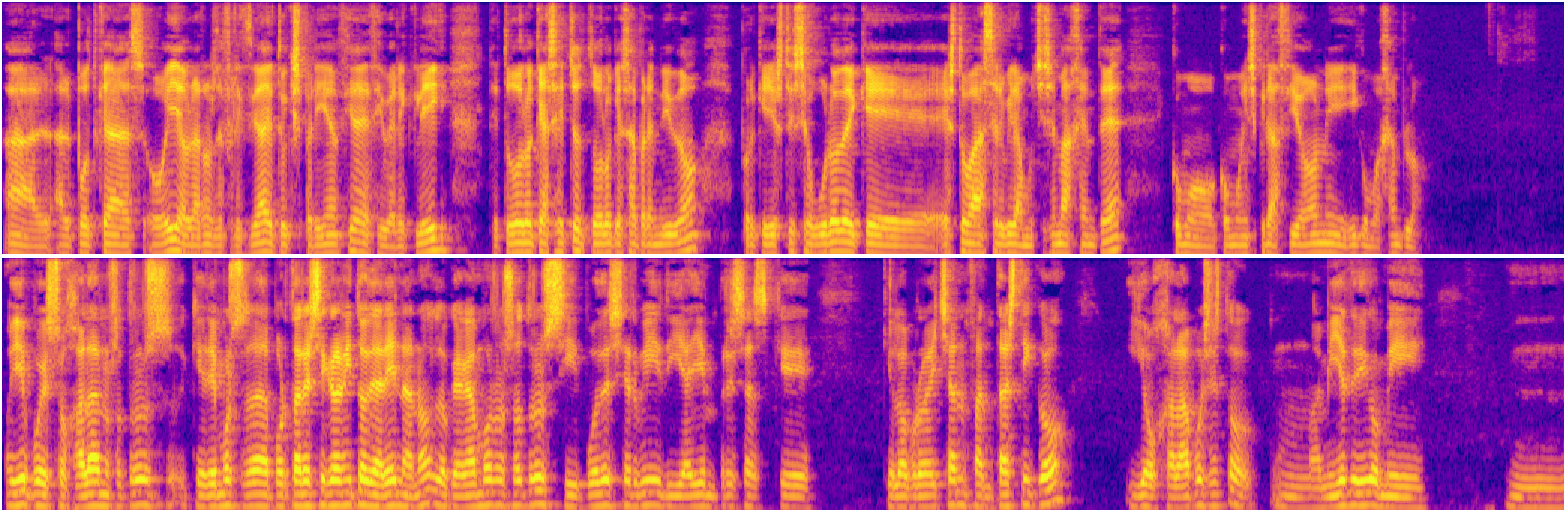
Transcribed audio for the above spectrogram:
al, podcast hoy hablarnos de felicidad, de tu experiencia, de CiberClick, de todo lo que has hecho, todo lo que has aprendido, porque yo estoy seguro de que esto va a servir a muchísima gente como, como inspiración y como ejemplo. Oye, pues ojalá nosotros queremos aportar ese granito de arena, ¿no? Lo que hagamos nosotros, si puede servir y hay empresas que, lo aprovechan, fantástico. Y ojalá, pues esto, mm, a mí ya te digo, mi, mm,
